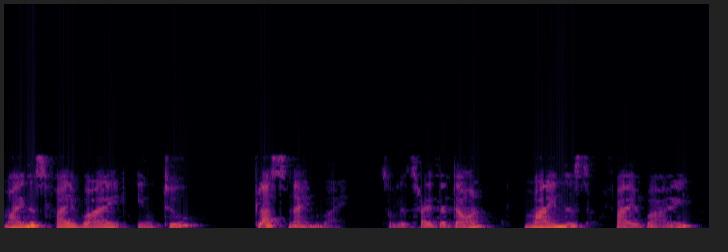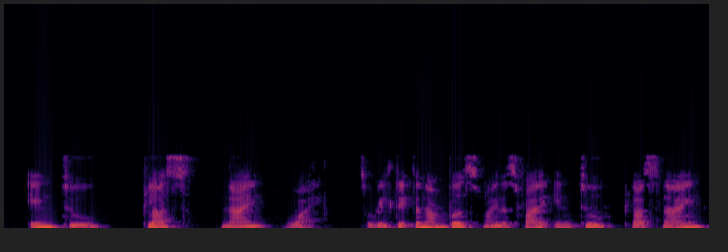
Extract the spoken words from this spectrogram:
minus 5y into plus 9y. So let's write that down. Minus 5y into plus 9y. So we'll take the numbers minus 5 into plus 9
